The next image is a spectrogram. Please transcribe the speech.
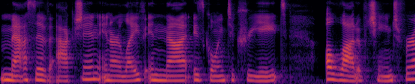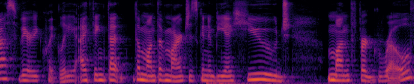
massive action in our life, and that is going to create a lot of change for us very quickly. I think that the month of March is going to be a huge month for growth,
